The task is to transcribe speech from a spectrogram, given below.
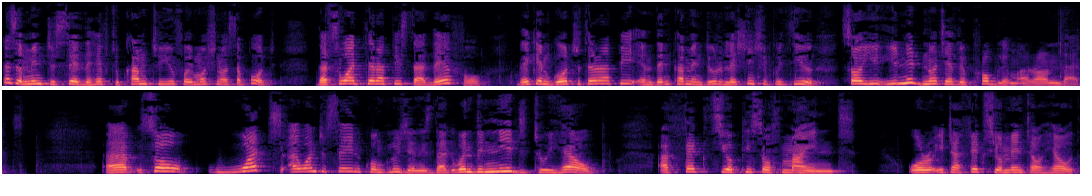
doesn't mean to say they have to come to you for emotional support. That's what therapists are there for. They can go to therapy and then come and do relationship with you. So you, you need not have a problem around that. Uh, so what I want to say in conclusion is that when the need to help affects your peace of mind or it affects your mental health,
